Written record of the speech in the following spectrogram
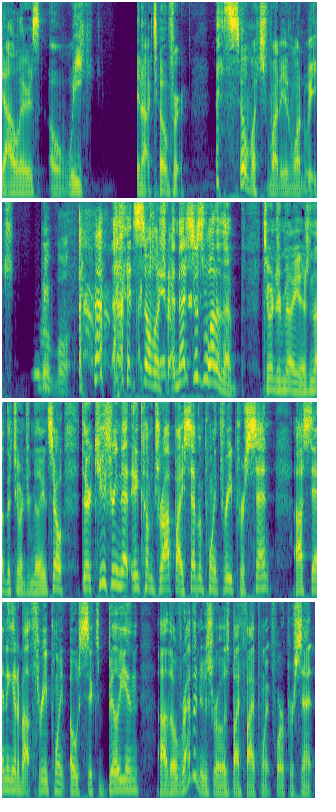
a week in October. That's so much money in one week. it's so much, and that's just one of them. 200 million. There's another 200 million. So their Q3 net income dropped by 7.3 percent, uh, standing at about 3.06 billion. Uh, though revenues rose by 5.4 percent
